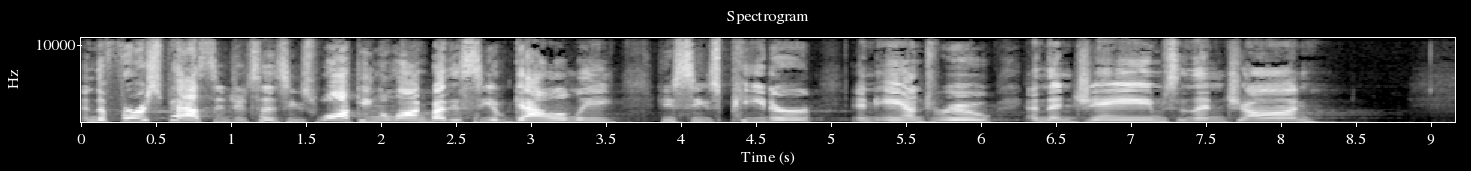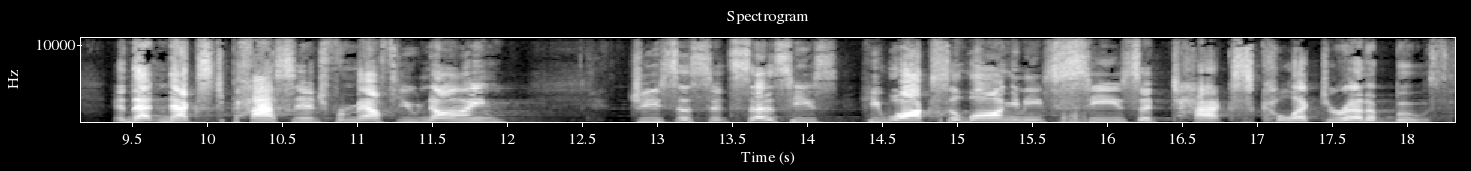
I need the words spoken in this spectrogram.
In the first passage, it says he's walking along by the Sea of Galilee. He sees Peter and Andrew, and then James, and then John. In that next passage from Matthew 9, Jesus, it says he's, he walks along and he sees a tax collector at a booth.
